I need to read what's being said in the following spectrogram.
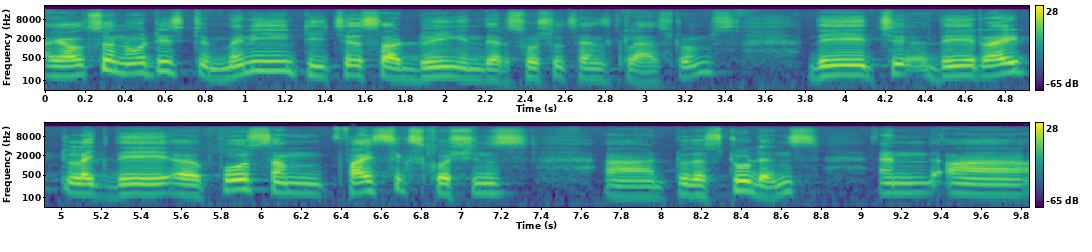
I also noticed many teachers are doing in their social science classrooms. They, they write like they uh, post some 5, 6 questions uh, to the students and uh,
